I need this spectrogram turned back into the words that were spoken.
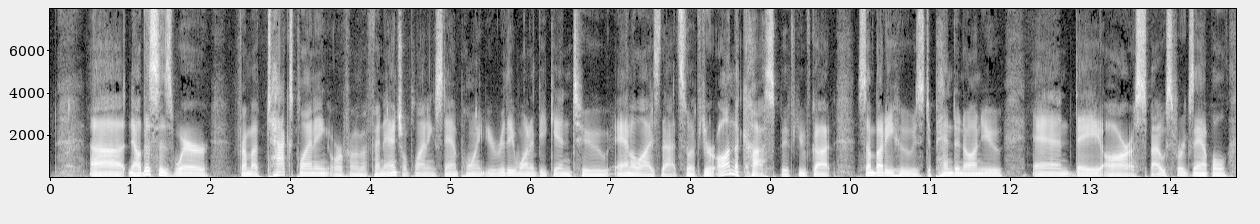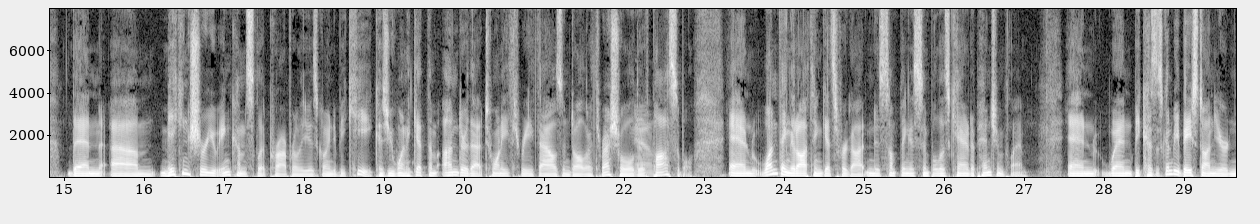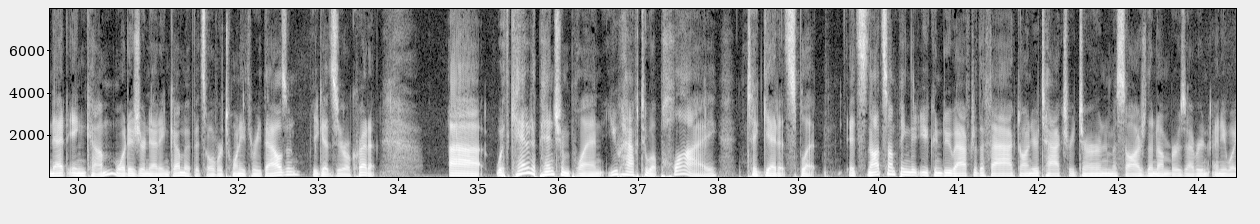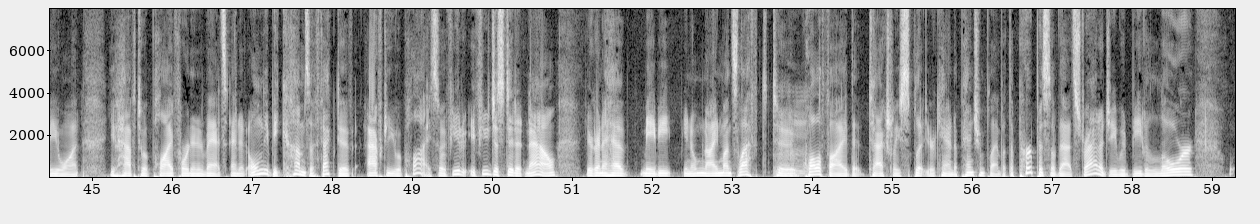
Uh, now this is where from a tax planning or from a financial planning standpoint, you really want to begin to analyze that. So if you're on the cusp, if you've got somebody who's dependent on you and they are a spouse, for example, then um, making sure you income split properly is going to be key because you want to get them under that $23,000 threshold yeah. if possible. And one thing that often gets forgotten is something as simple as Canada Pension Plan. And when because it's going to be based on your net income, what is your net income? If it's over twenty three thousand, you get zero credit. Uh, with Canada Pension Plan, you have to apply to get it split. It's not something that you can do after the fact on your tax return, massage the numbers every any way you want. You have to apply for it in advance, and it only becomes effective after you apply. So if you if you just did it now, you're going to have maybe you know nine months left to mm-hmm. qualify that to actually split your Canada pension plan. But the purpose of that strategy would be to lower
